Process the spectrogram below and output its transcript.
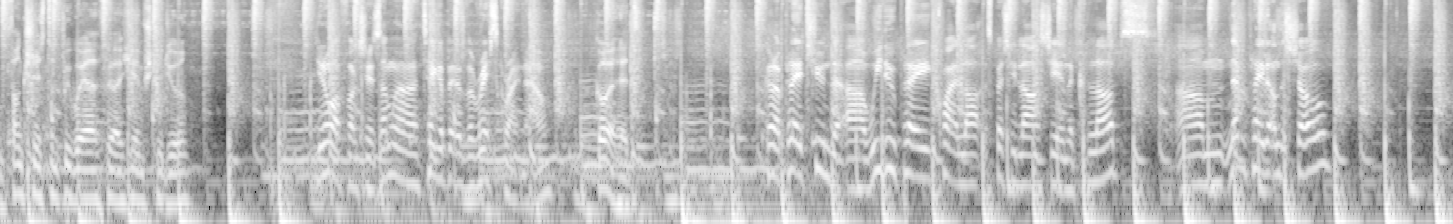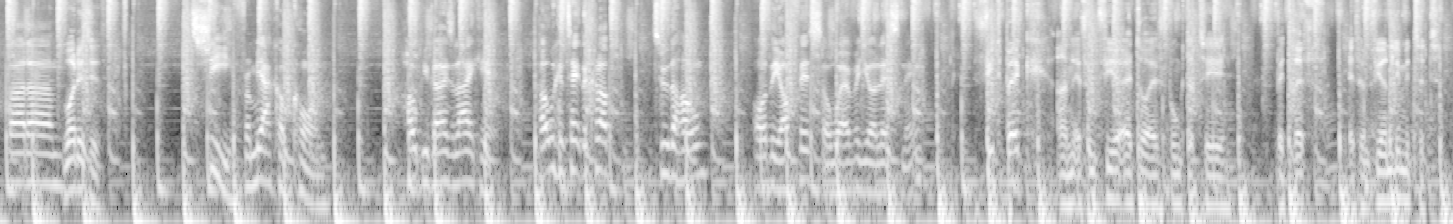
Functionist and Beware für euch hier im Studio. You know what, Functionist? I'm gonna take a bit of a risk right now. Go ahead. I'm gonna play a tune that uh, we do play quite a lot, especially last year in the clubs. Um, never played it on the show, but um, what is it? She from Jacob Korn. Hope you guys like it. Hope we can take the club to the home or the office or wherever you're listening. Feedback an fm4.orf.at betreff FM4 Unlimited.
